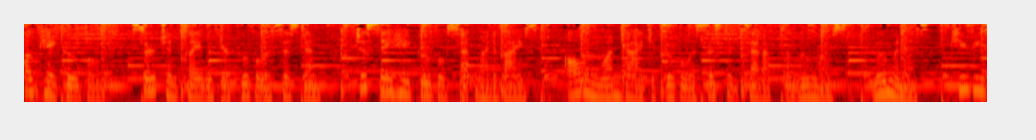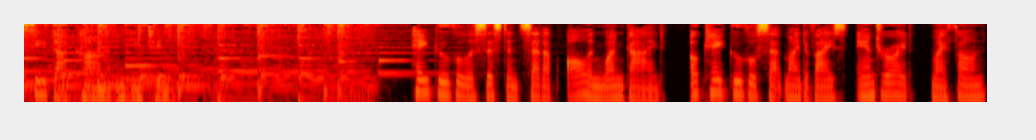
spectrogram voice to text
OK Google, search and play with your Google Assistant. Just say Hey Google set my device. All in one guide to Google Assistant setup for Lumos, Luminous, QVC.com and YouTube. Hey Google Assistant Setup All in One Guide. OK Google Set My Device, Android, My Phone.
